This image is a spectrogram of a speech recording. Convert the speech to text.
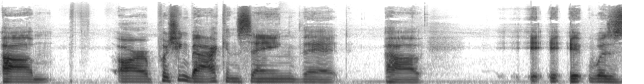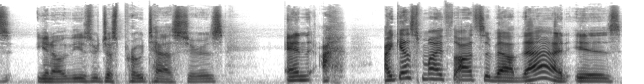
um, are pushing back and saying that uh, it, it, it was, you know, these are just protesters. And I, I guess my thoughts about that is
